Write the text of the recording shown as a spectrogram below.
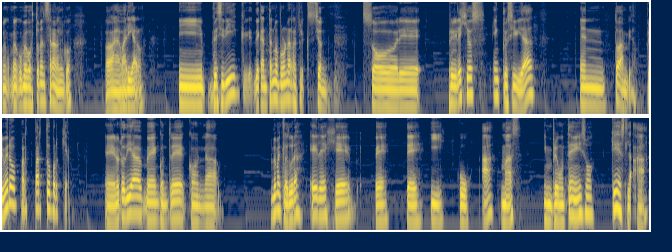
me, me, costó pensar en algo para variar. Y decidí decantarme por una reflexión sobre privilegios e inclusividad en todo ámbito. Primero parto porque el otro día me encontré con la nomenclatura LGBTIQA más y me pregunté a mí mismo, ¿qué es la A?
